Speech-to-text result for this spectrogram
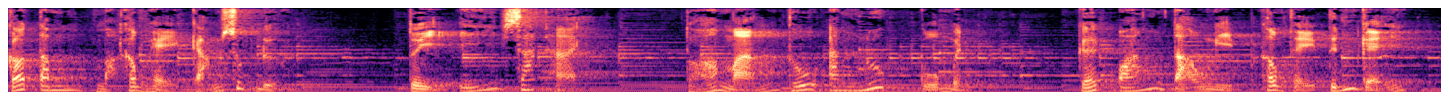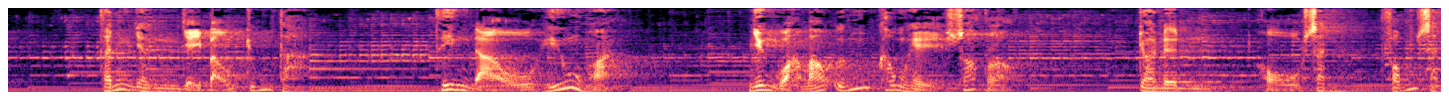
Có tâm mà không hề cảm xúc được. Tùy ý sát hại Thỏa mãn thú ăn nuốt của mình Kết oán tạo nghiệp không thể tính kể. Thánh nhân dạy bảo chúng ta Thiên đạo hiếu hoàng Nhưng quả báo ứng không hề sót lọt. Cho nên hộ sanh, phóng sanh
